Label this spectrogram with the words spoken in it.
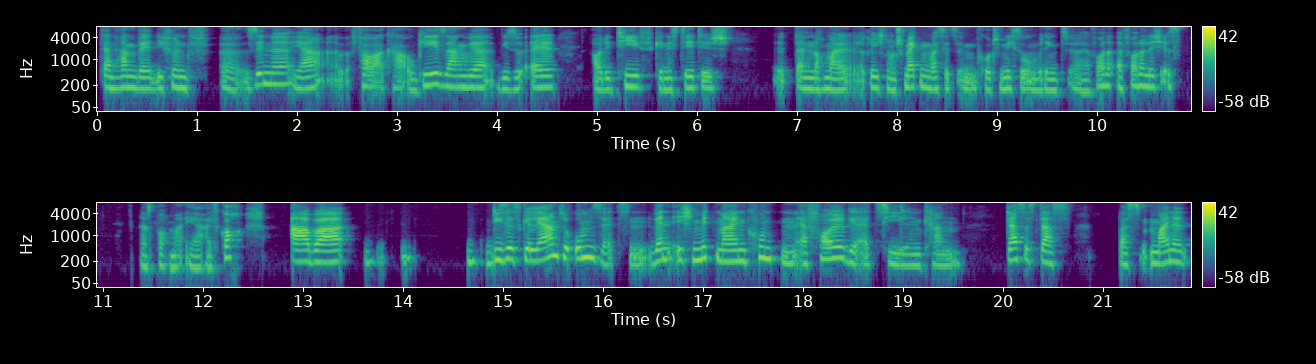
Dann haben wir die fünf äh, Sinne, ja, VAKOG sagen wir, visuell, auditiv, genästhetisch, äh, dann nochmal riechen und schmecken, was jetzt im Coaching nicht so unbedingt äh, erforder erforderlich ist. Das braucht man eher als Koch. Aber dieses gelernte Umsetzen, wenn ich mit meinen Kunden Erfolge erzielen kann, das ist das, was meine,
